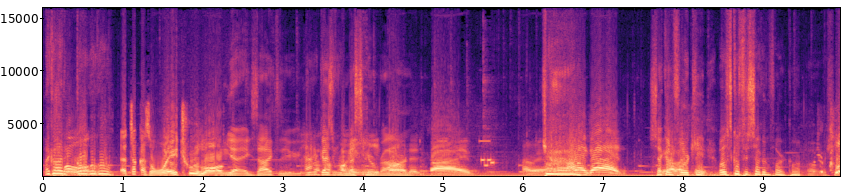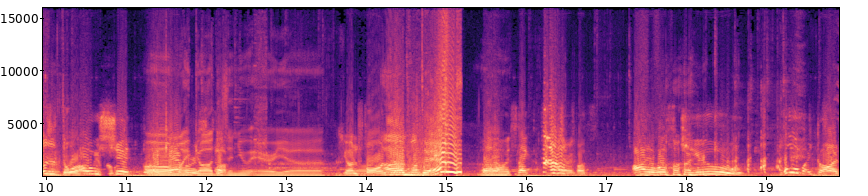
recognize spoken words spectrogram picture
I got it. Go go go. That took us way too long. Yeah, exactly. You guys were messing around. retarded vibe. Alright. Yeah. Oh my god. Second Yeah, floor key. Oh, let's go to the second floor. Come on. Oh, we Close the door. on Oh me, shit. Oh my camera god, is there's a new area. You on phone? You Um, on there. Oh, it's like. There it goes. Oh, it was you. oh my god.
